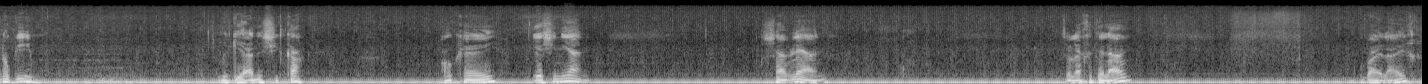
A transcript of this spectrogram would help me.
נוגעים. מגיעה נשיקה. אוקיי, יש עניין. עכשיו לאן? את הולכת אליו? הוא בא אלייך?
